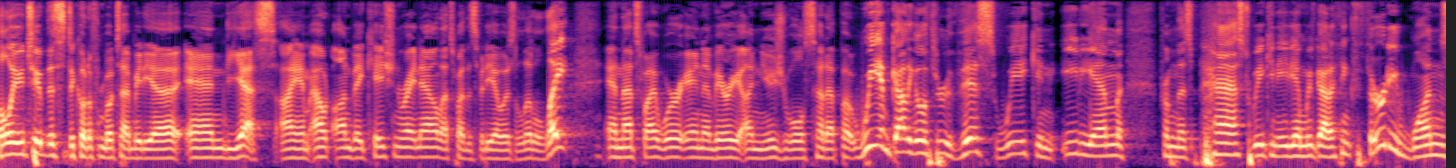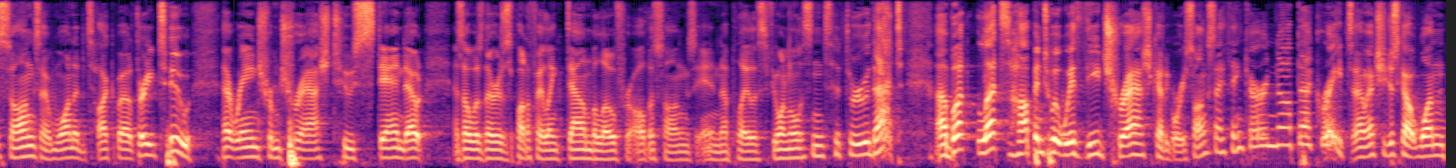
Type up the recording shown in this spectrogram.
Hello YouTube, this is Dakota from Bowtied Media, and yes, I am out on vacation right now. That's why this video is a little late, and that's why we're in a very unusual setup. But we have got to go through this week in EDM from this past week in EDM. We've got, I think, 31 songs I wanted to talk about, 32 that range from trash to standout. As always, there is a Spotify link down below for all the songs in a playlist if you want to listen to through that. Uh, but let's hop into it with the trash category. Songs I think are not that great. I actually just got one,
